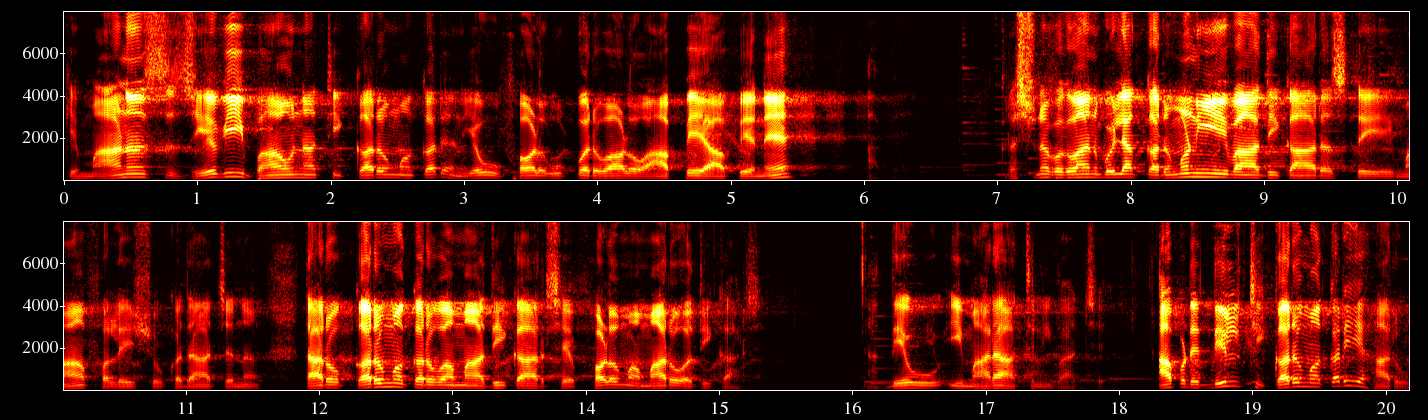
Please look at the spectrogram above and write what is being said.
કે માણસ જેવી ભાવનાથી કર્મ કરે ને એવું ફળ ઉપરવાળો આપે આપે ને આપે. કૃષ્ણ ભગવાન બોલ્યા, કર્મણી એવા અધિકાર હસ્તે, માં ફલેશુ કદાચન. તારો કર્મ કરવામાં અધિકાર છે, ફળમાં મારો અધિકાર છે. દેવું એ મારા હાથની વાત છે. આપણે દિલથી કર્મ કરીએ સારું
